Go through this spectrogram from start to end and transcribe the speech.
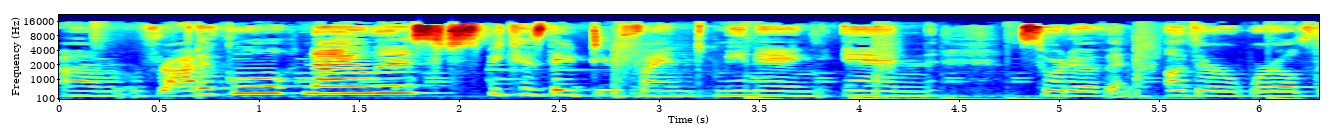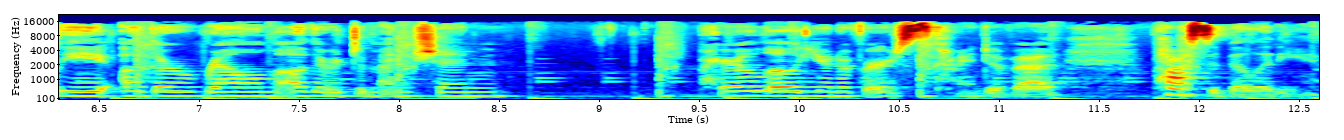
um, radical nihilists because they do find meaning in sort of an otherworldly, other realm, other dimension, parallel universe kind of a possibility.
